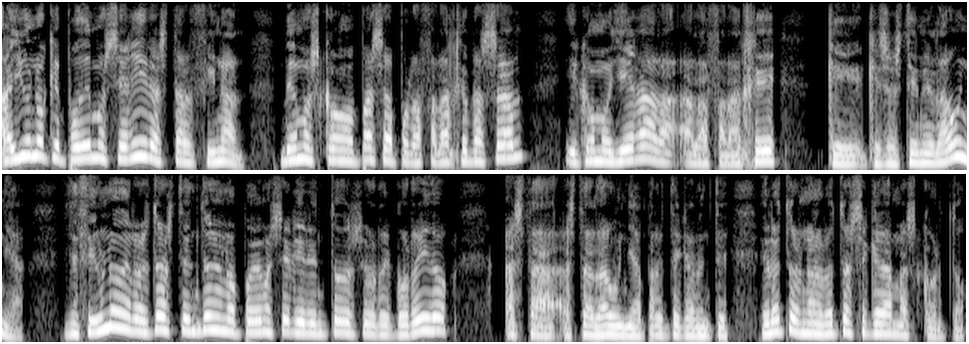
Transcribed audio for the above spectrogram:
Hay uno que podemos seguir hasta el final. Vemos cómo pasa por la falange basal y cómo llega a la, falange que, sostiene la uña. Es decir, uno de los dos tendones lo podemos seguir en todo su recorrido hasta, hasta la uña prácticamente. El otro no, el otro se queda más corto.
